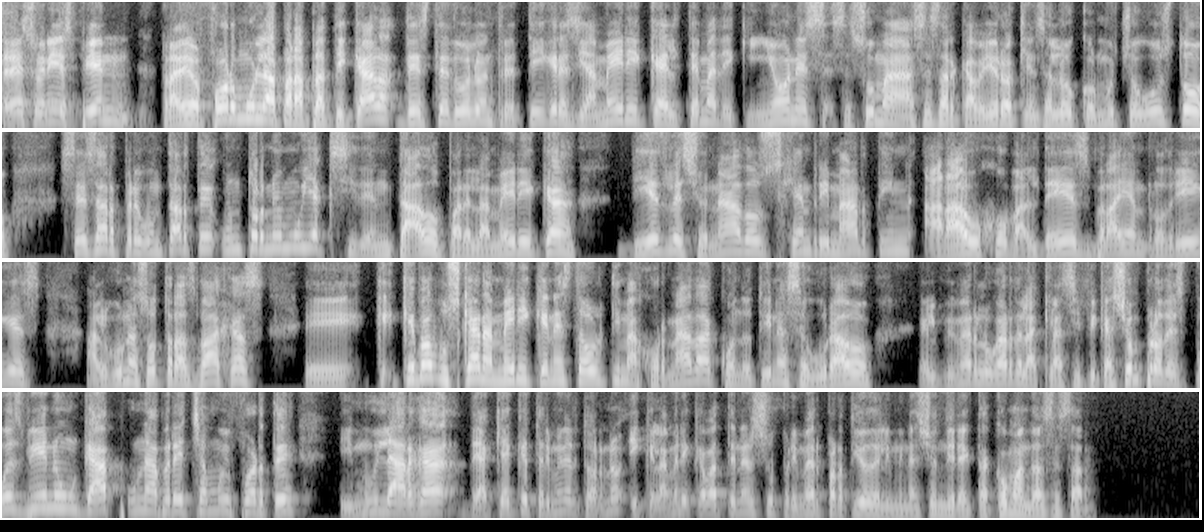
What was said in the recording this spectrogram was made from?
Regreso en ESPN Radio Fórmula para platicar de este duelo entre Tigres y América. El tema de Quiñones se suma a César Caballero, a quien saludo con mucho gusto. César, preguntarte, un torneo muy accidentado para el América, 10 lesionados, Henry Martin, Araujo, Valdés, Brian Rodríguez, algunas otras bajas. Eh, ¿qué, ¿Qué va a buscar América en esta última jornada cuando tiene asegurado el primer lugar de la clasificación, pero después viene un gap, una brecha muy fuerte y muy larga de aquí a que termine el torneo y que la América va a tener su primer partido de eliminación directa. ¿Cómo andas, César?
